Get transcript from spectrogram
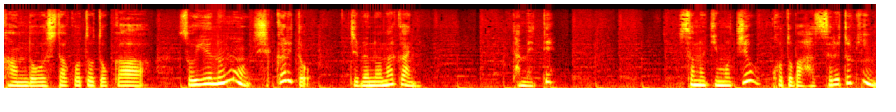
感動したこととかそういうのもしっかりと自分の中に溜めてその気持ちを言葉発する時に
